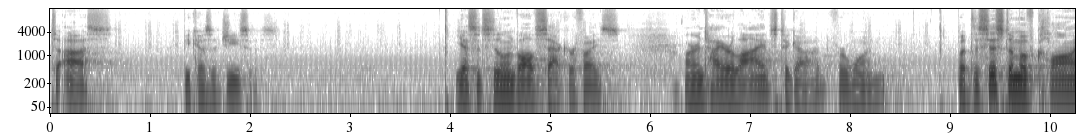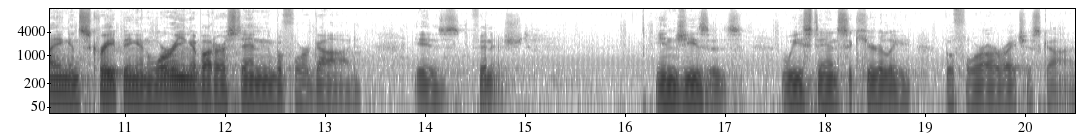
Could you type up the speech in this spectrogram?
to us because of Jesus. Yes, it still involves sacrifice, our entire lives to God, for one. But the system of clawing and scraping and worrying about our standing before God is finished. In Jesus, we stand securely before our righteous God.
